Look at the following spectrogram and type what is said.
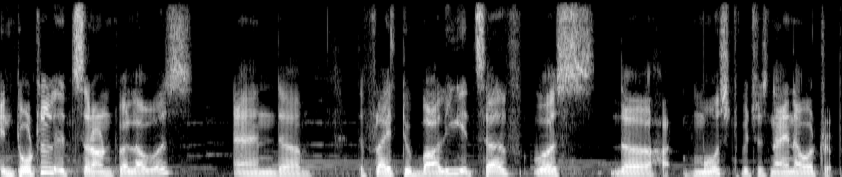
in total it's around 12 hours and um The flight to Bali itself was the most, which is 9 hour trip.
